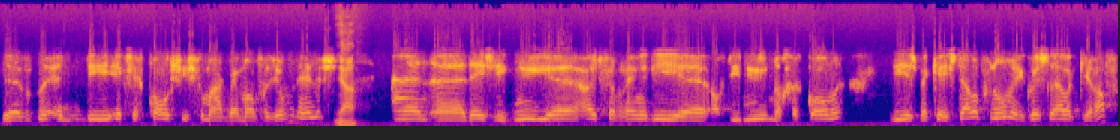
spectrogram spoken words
De, die Ik zeg Proost is gemaakt bij Manfred Jongenhelis. Ja. En uh, deze die ik nu uh, uit ga brengen, die, uh, of die nu nog gaat komen... Die is bij Kees Stel opgenomen. Ik wissel elke keer af.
